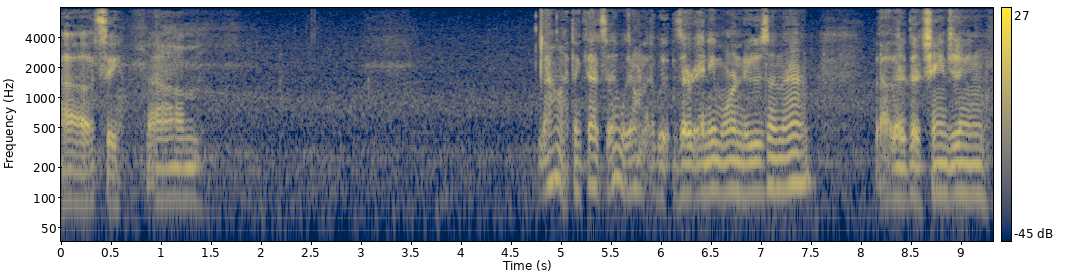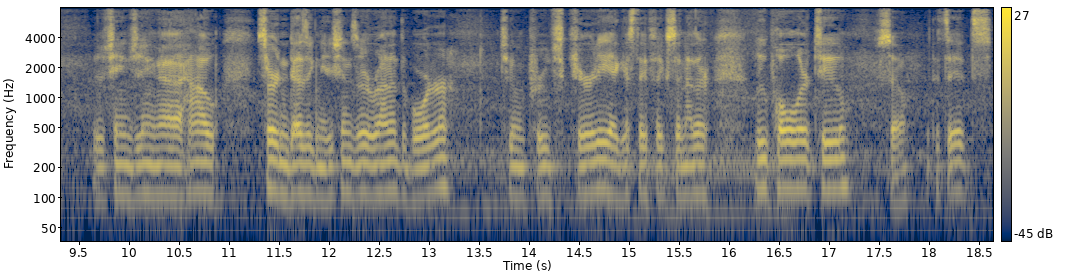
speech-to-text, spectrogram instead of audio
Uh, let's see. Um, no, I think that's it. We don't. Is there any more news on that? Uh, they're they're changing. They're changing uh, how certain designations are run at the border to improve security. I guess they fixed another loophole or two. So it's it's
